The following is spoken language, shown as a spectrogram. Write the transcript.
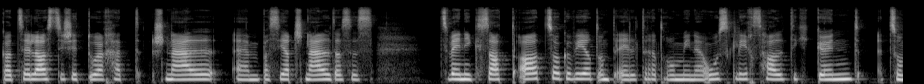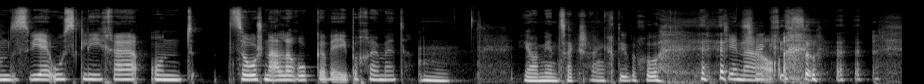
Gerade das elastische Tuch hat schnell, ähm, passiert schnell, dass es zu wenig satt angezogen wird und die Eltern darum in eine Ausgleichshaltung gehen, um das wie auszugleichen und so schnell einen Rückenweh bekommen. Mm. Ja, wir haben es auch geschenkt bekommen. Genau. so.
